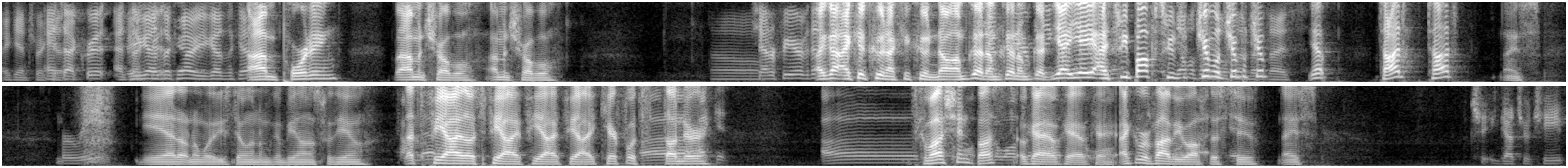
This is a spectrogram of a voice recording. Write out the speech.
I can't trick Anti it. crit. Are Anti you guys okay? Are you guys okay? I'm porting, but I'm in trouble. I'm in trouble. oh. Shadow fear. Everything. I got. I cocoon. I cocoon. No, I'm good. I'm good. I'm good. Yeah. Yeah. Yeah. I sweep off. Sweep. Double Triple. stun, Triple. Triple. Nice. Todd. Todd. Nice. Marie. Yeah. I don't know what he's doing. I'm gonna be honest with you. That's Combat. PI. That's PI. PI. PI. Careful. It's Uh, I thunder. can- uh, It's combustion. Bust. Okay. Okay. Okay. I can revive you off this too. Nice. Got your cheap.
